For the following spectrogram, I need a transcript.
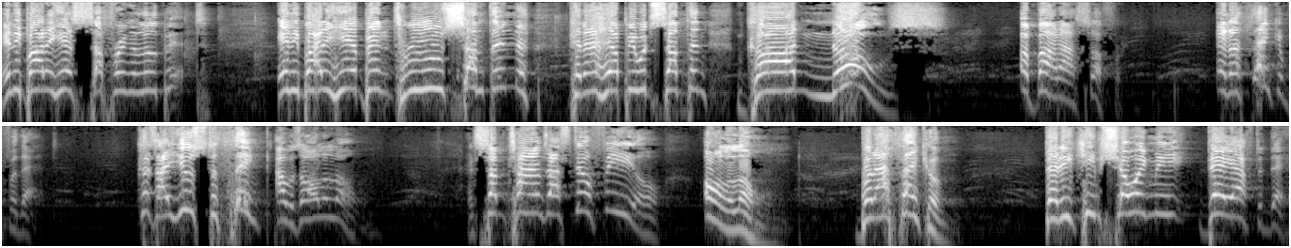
Anybody here suffering a little bit? Anybody here been through something? Can I help you with something? God knows about our suffering. And I thank Him for that. Because I used to think I was all alone. And sometimes I still feel all alone. But I thank Him that He keeps showing me day after day,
